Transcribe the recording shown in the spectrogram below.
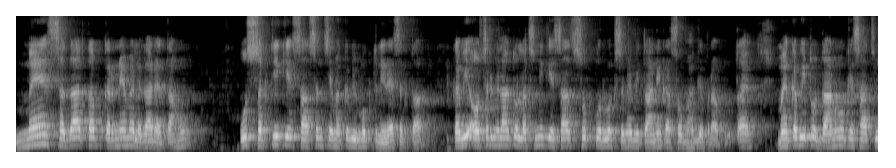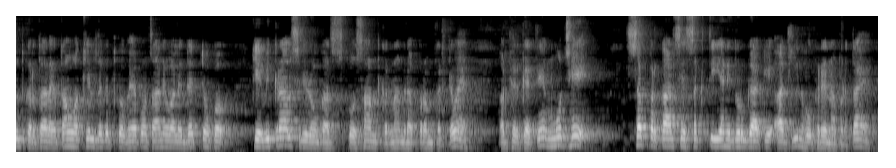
मैं सदा तप करने में लगा रहता हूँ। उस शक्ति के शासन से मैं कभी मुक्त नहीं रह सकता। कभी अवसर मिला तो लक्ष्मी के साथ सुखपूर्वक समय बिताने का सौभाग्य प्राप्त होता है। मैं कभी तो दानवों के साथ युद्ध करता रहता हूँ। अखिल जगत को भय पहुँचाने वाले दैत्यों को के विकराल शरीरों का को शांत करना मेरा परम कर्तव्य है। और फिर कहते हैं मुझे सब प्रकार से शक्ति यानी दुर्गा के अधीन होकर रहना पड़ता है।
